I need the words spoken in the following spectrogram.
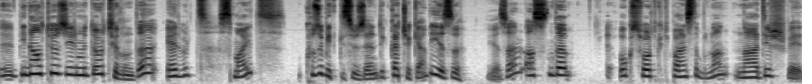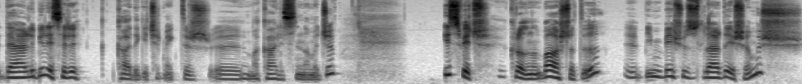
E, 1624 yılında Edward Smythe kuzu bitkisi üzerine dikkat çeken bir yazı yazar. Aslında e, Oxford Kütüphanesi'nde bulunan nadir ve değerli bir eseri kayda geçirmektir e, makalesinin amacı. İsveç kralının bağışladığı 1500'lerde e, yaşamış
